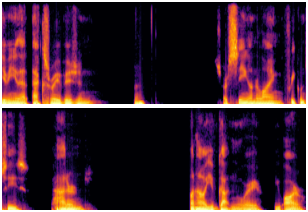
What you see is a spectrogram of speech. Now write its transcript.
Giving you that x ray vision. Right? Start seeing underlying frequencies, patterns on how you've gotten where you are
